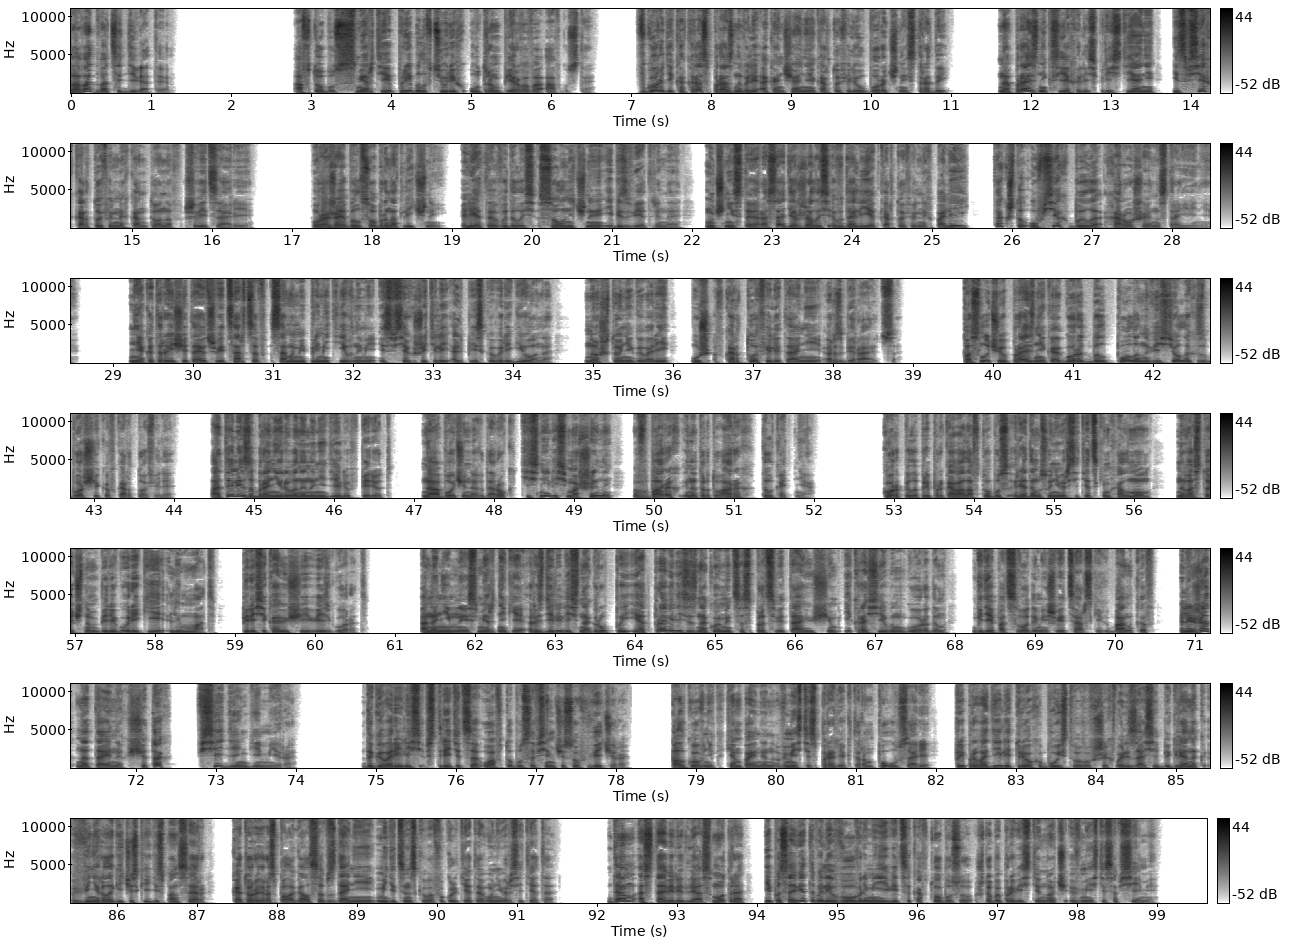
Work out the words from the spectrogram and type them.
Глава 29. Автобус смерти прибыл в Цюрих утром 1 августа. В городе как раз праздновали окончание картофелеуборочной страды. На праздник съехались крестьяне из всех картофельных кантонов Швейцарии. Урожай был собран отличный. Лето выдалось солнечное и безветренное. Мучнистая роса держалась вдали от картофельных полей, так что у всех было хорошее настроение. Некоторые считают швейцарцев самыми примитивными из всех жителей альпийского региона, но что ни говори, уж в картофеле-то они разбираются. По случаю праздника город был полон веселых сборщиков картофеля. Отели забронированы на неделю вперед. На обочинах дорог теснились машины, в барах и на тротуарах толкотня. Корпело припарковал автобус рядом с университетским холмом на восточном берегу реки Лиммат, пересекающей весь город. Анонимные смертники разделились на группы и отправились знакомиться с процветающим и красивым городом, где под сводами швейцарских банков лежат на тайных счетах все деньги мира. Договорились встретиться у автобуса в 7 часов вечера. Полковник Кемпайнен вместе с проректором Поусари припроводили трех буйствовавших в Эльзасе беглянок в венерологический диспансер, который располагался в здании медицинского факультета университета. Дам оставили для осмотра и посоветовали вовремя явиться к автобусу, чтобы провести ночь вместе со всеми.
